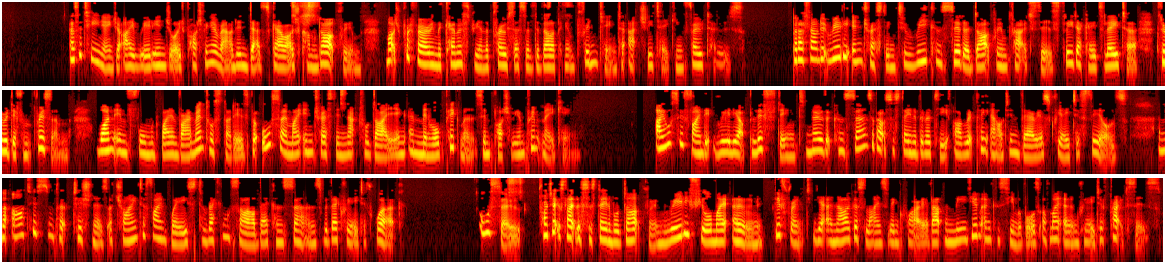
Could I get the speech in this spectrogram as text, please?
As a teenager, I really enjoyed pottering around in Dad's garage come darkroom, much preferring the chemistry and the process of developing and printing to actually taking photos. But I found it really interesting to reconsider darkroom practices three decades later through a different prism, one informed by environmental studies, but also my interest in natural dyeing and mineral pigments in pottery and printmaking. I also find it really uplifting to know that concerns about sustainability are rippling out in various creative fields, and that artists and practitioners are trying to find ways to reconcile their concerns with their creative work. Also, projects like the Sustainable Darkroom really fuel my own, different yet analogous lines of inquiry about the medium and consumables of my own creative practices.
